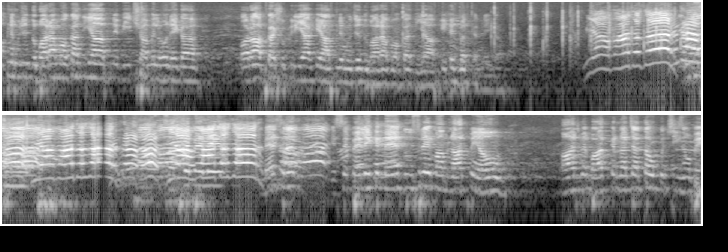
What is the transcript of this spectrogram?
आपने मुझे दोबारा मौका दिया अपने बीच शामिल होने का। और आपका शुक्रिया कि आपने मुझे दोबारा मौका दिया आपकी खिदमत करने का। सबसे पहले मैं सिर्फ़ इससे पहले कि मैं दूसरे मामलात पे आऊँ आज मैं बात करना चाहता हूँ कुछ चीज़ों पे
